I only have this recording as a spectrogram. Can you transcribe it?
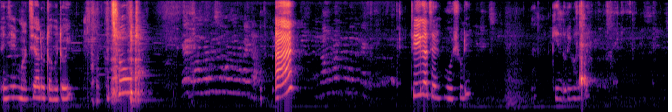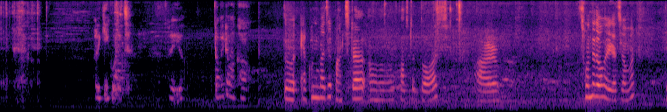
এই যে মাছে, আলু, টমেটো ছোট হ্যাঁ? ঠিক আছে, মসুরি। কিন্দুরি ভাজা আরে কি করেছে? ইয়ে, টমেটো মাখাও। তো এখন বাজে পাঁচটা পাঁচটা দশ, আর সন্ধে দেওয়া হয়ে গেছে আমার। তো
